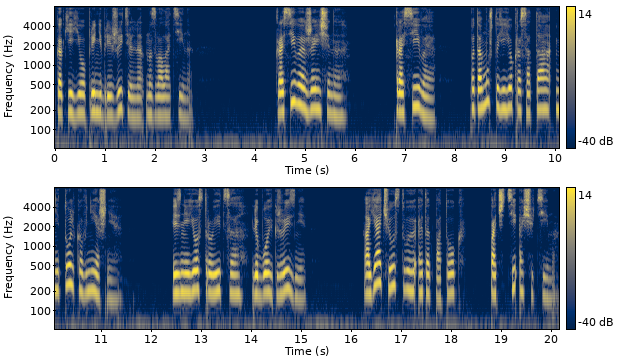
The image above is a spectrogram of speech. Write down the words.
как ее пренебрежительно назвала Тина. Красивая женщина, красивая, потому что ее красота не только внешняя. Из нее струится любовь к жизни, а я чувствую этот поток почти ощутимо.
